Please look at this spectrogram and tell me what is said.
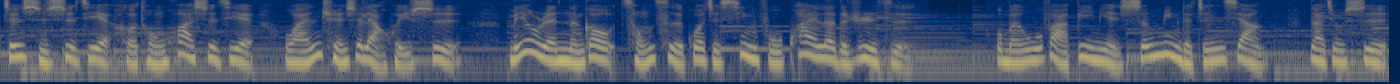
真实世界和童话世界完全是两回事。没有人能够从此过着幸福快乐的日子。我们无法避免生命的真相，那就是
